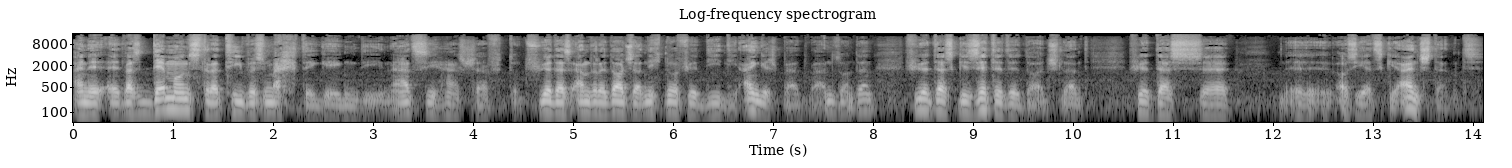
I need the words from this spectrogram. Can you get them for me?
eine etwas Demonstratives machte gegen die Nazi-Herrschaft und für das andere Deutschland, nicht nur für die, die eingesperrt waren, sondern für das gesittete Deutschland, für das äh, äh, Ossietzky einstand.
